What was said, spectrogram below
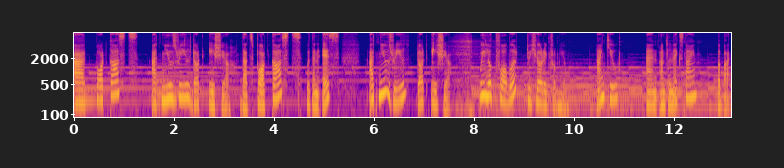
at podcasts at newsreel.asia. That's podcasts with an S at newsreel.asia. We look forward to hearing from you. Thank you, and until next time, bye bye.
